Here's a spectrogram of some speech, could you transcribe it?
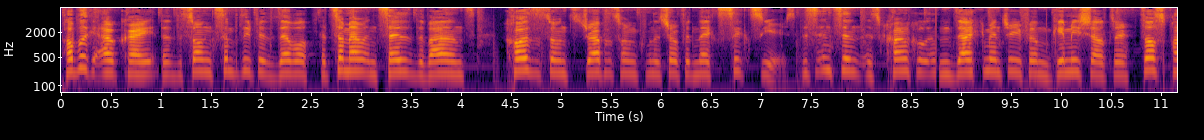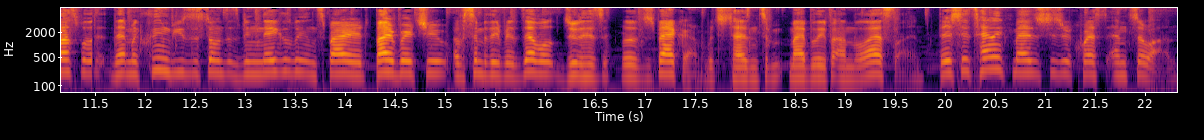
Public outcry that the song Sympathy for the Devil had somehow incited the violence caused the Stones to drop the song from the show for the next six years. This incident is chronicled in the documentary film Gimme Shelter. It's also possible that McLean views the Stones as being negatively inspired by virtue of sympathy for the devil due to his religious background, which ties into my belief on the last line. Their satanic majesty's request, and so on.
